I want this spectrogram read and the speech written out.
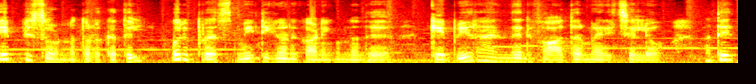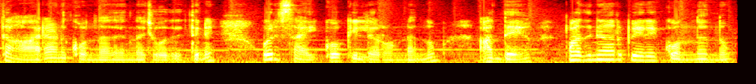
എപ്പിസോഡിന്റെ തുടക്കത്തിൽ ഒരു പ്രസ് മീറ്റിംഗ് ആണ് കാണിക്കുന്നത്. കബീർ ആനന്ദിന്റെ ഫാദർ മരിച്ചല്ലോ. അദ്ദേഹത്തെ ആരാണ് കൊന്നത് എന്ന ചോദ്യത്തിന് ഒരു സൈക്കോ കില്ലർ ഉണ്ടെന്നും അദ്ദേഹം പതിനാറ് പേരെ കൊന്നെന്നും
